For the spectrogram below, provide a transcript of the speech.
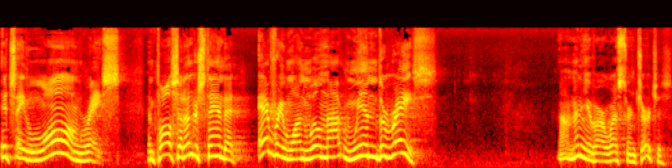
it's a long race. And Paul said, understand that everyone will not win the race. Now, many of our Western churches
